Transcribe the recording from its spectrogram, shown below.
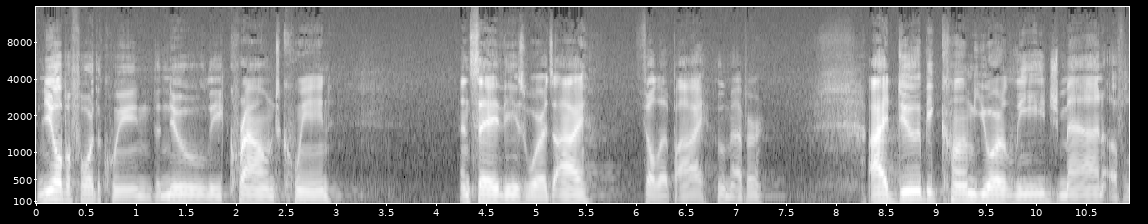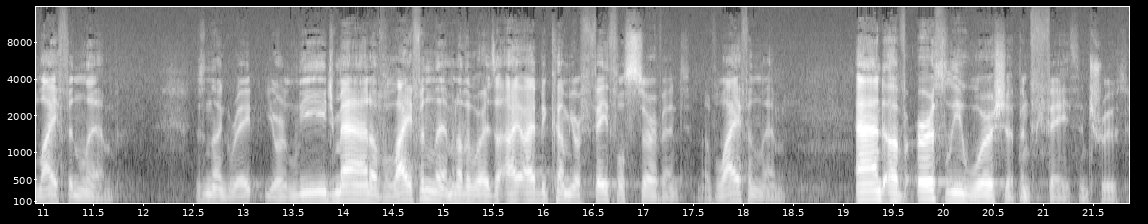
kneel before the queen, the newly crowned queen, and say these words I, Philip, I, whomever, I do become your liege man of life and limb isn't that great? Your liege man of life and limb. In other words, I, I become your faithful servant of life and limb, and of earthly worship and faith and truth.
